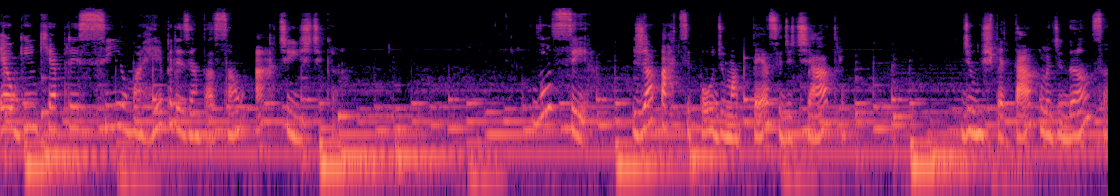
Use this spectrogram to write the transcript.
é alguém que aprecia uma representação artística. Você já participou de uma peça de teatro de um espetáculo de dança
